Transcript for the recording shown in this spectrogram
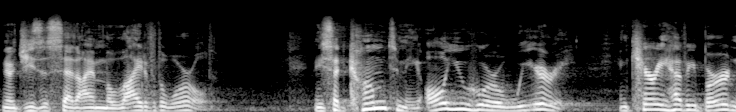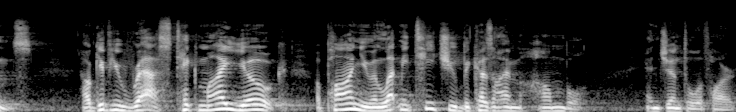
You know, Jesus said, I am the light of the world. And he said, Come to me, all you who are weary and carry heavy burdens. I'll give you rest. Take my yoke upon you and let me teach you because I'm humble and gentle of heart.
